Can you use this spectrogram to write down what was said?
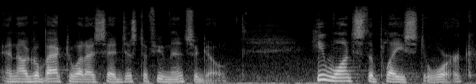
and I'll go back to what I said just a few minutes ago. He wants the place to work.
